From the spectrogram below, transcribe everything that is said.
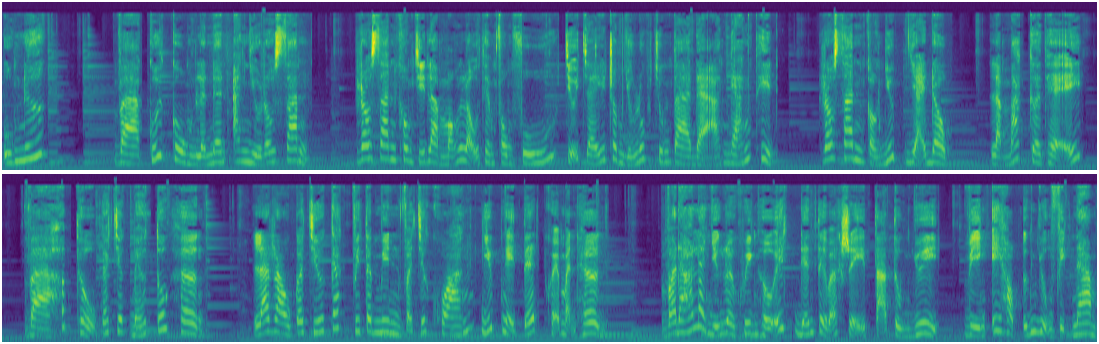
uống nước. Và cuối cùng là nên ăn nhiều rau xanh, Rau xanh không chỉ làm món lẩu thêm phong phú, chữa cháy trong những lúc chúng ta đã ngán thịt. Rau xanh còn giúp giải độc, làm mát cơ thể và hấp thụ các chất béo tốt hơn. Lá rau có chứa các vitamin và chất khoáng giúp ngày Tết khỏe mạnh hơn. Và đó là những lời khuyên hữu ích đến từ bác sĩ Tạ Tùng Duy, Viện Y học ứng dụng Việt Nam.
